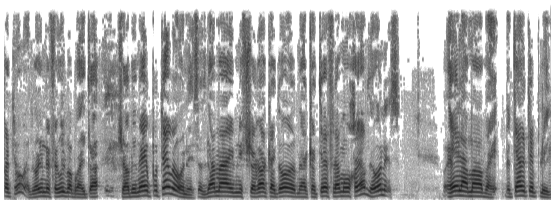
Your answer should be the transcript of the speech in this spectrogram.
פטור. אז רואים בפירוש בברייתא שרבי מאיר פוטר באונס, אז למה אם נפשרה כדור מהכתף, למה הוא חייב? זה אונס. אלא אמר הבא, בתרתי פליג,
